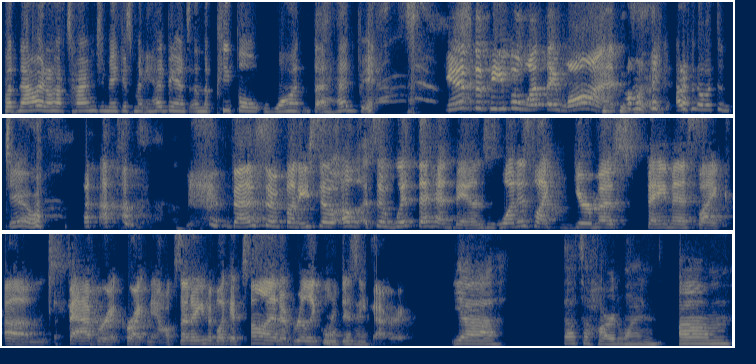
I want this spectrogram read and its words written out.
but now I don't have time to make as many headbands and the people want the headbands. Give the people what they want. I'm like, I don't know what to do. that is so funny. So, uh, so with the headbands, what is like your most famous like um fabric right now? Because I know you have like a ton of really cool oh Disney fabric. Yeah, that's a hard one. Um,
